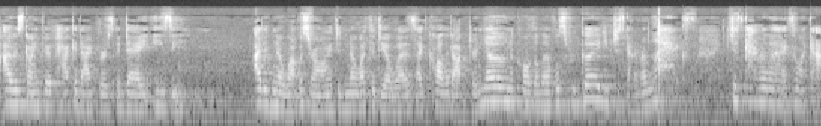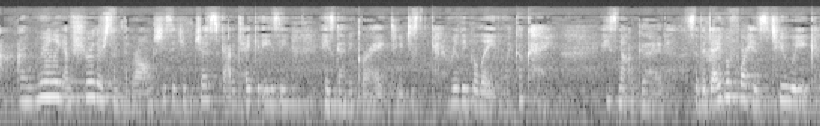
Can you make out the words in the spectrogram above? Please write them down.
I was going through a pack of diapers a day, easy. I didn't know what was wrong. I didn't know what the deal was. I'd call the doctor. No, Nicole, the levels were good. You've just got to relax. You just got to relax. I'm like, I, I really, I'm sure there's something wrong. She said, You've just got to take it easy. He's going to be great. You just got to really believe. I'm like, Okay, he's not good. So the day before his two week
